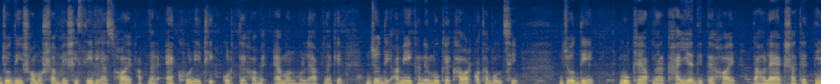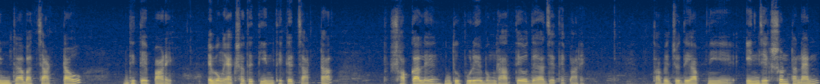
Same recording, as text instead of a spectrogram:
যদি সমস্যা বেশি সিরিয়াস হয়, আপনার এখনই ঠিক করতে হবে। এমন হলে আপনাকে যদি, আমি এখানে মুখে খাওয়ার কথা বলছি, যদি মুখে আপনার খাইয়ে দিতে হয়, তাহলে একসাথে তিনটা বা চারটাও দিতে পারে এবং একসাথে তিন থেকে চারটা সকালে, দুপুরে এবং রাতেও দেয়া যেতে পারে। তবে যদি আপনি ইনজেকশনটা নেন,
